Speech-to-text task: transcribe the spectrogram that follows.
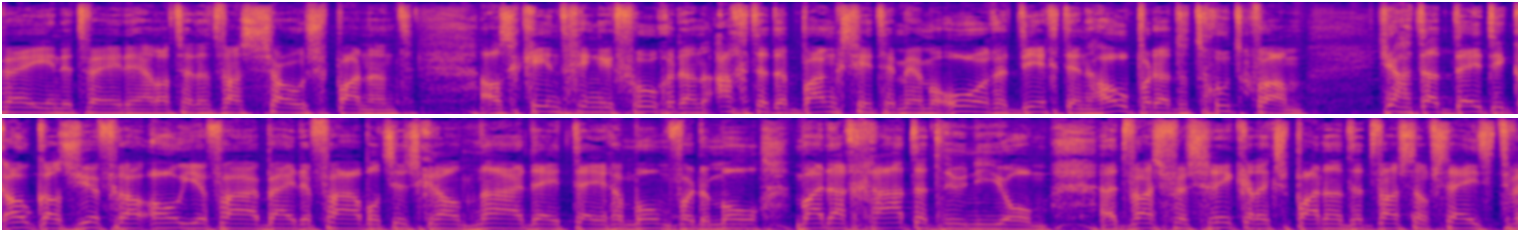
in de tweede helft en het was zo spannend. Als kind ging ik vroeger dan achter de bank zitten met mijn oren dicht en hopen dat het goed kwam. Ja, dat deed ik ook als juffrouw Ooievaar bij de Fabeltjeskrant nadeed tegen Mom voor de Mol. Maar daar gaat het nu niet om. Het was verschrikkelijk spannend. Het was nog steeds 2-2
